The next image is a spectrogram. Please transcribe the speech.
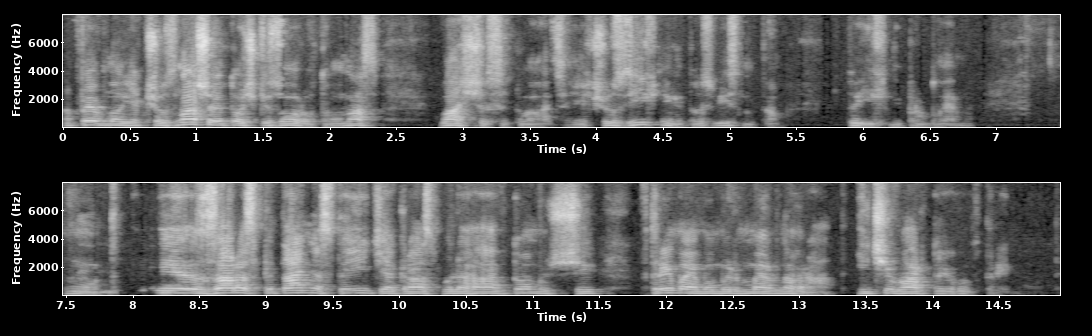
Напевно, якщо з нашої точки зору, то у нас важча ситуація. Якщо з їхньої, то звісно, там то їхні проблеми. От. І зараз питання стоїть якраз полягає в тому, чи втримаємо Мир- Мирноград і чи варто його втримувати.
